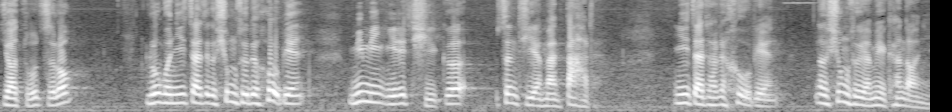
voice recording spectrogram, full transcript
就要阻止喽。如果你在这个凶手的后边，明明你的体格身体也蛮大的，你在他的后边，那个凶手也没有看到你，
